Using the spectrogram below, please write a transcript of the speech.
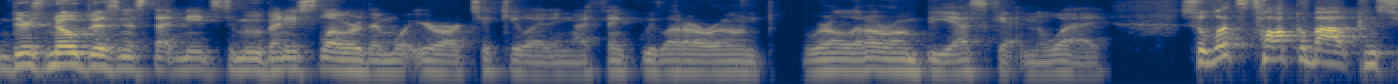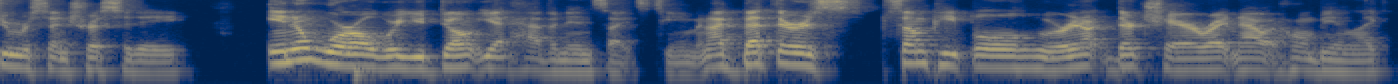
there's no business that needs to move any slower than what you're articulating. I think we let our own we're let our own BS get in the way. So let's talk about consumer centricity in a world where you don't yet have an insights team. And I bet there's some people who are in their chair right now at home being like,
